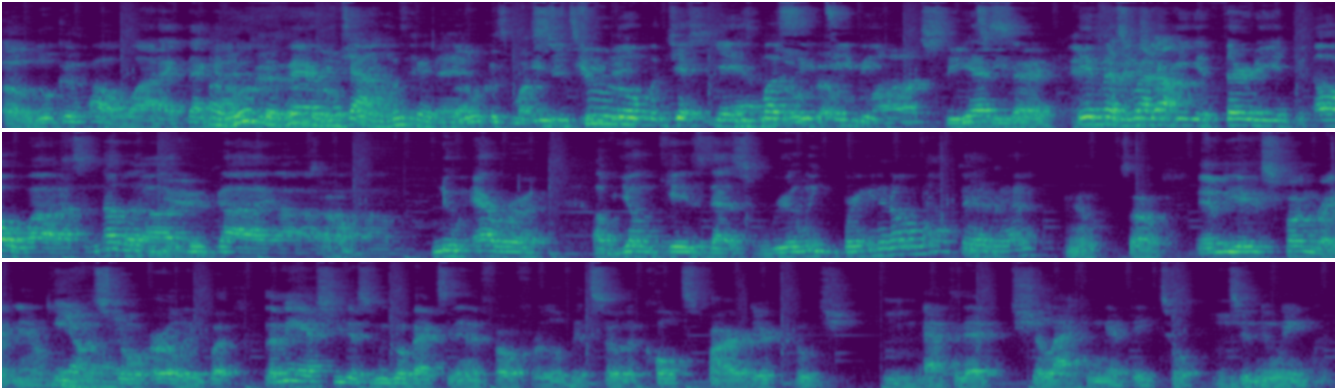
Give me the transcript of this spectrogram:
Oh, Luka. Oh wow, that, that Oh, guy Luka, is very Luka, talented, Luka, man. Luka's must He's a true TV. little magician. Yeah, he's Yeah. must see TV. see Yes, TV. sir. And He mess around out. and get you 30. And, oh, wow. That's another uh, Yeah. new guy, uh, So- um, new era of young kids that's really bringing it on out there, Yeah. man. You know, so NBA is fun right now. You Yeah. know, it's still early, but let me ask you this: Let me go back to the NFL for a little bit. So the Colts fired their coach Mhm. after that shellacking that they took Mm. to New England.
